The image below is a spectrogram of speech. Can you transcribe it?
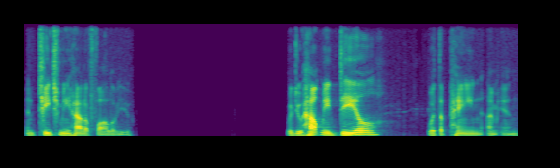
and teach me how to follow you? Would you help me deal with the pain I'm in?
